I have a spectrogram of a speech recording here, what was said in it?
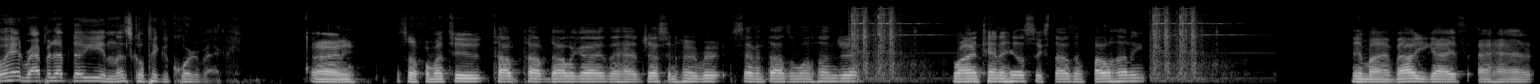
Go ahead, wrap it up, Dougie, and let's go pick a quarterback. Alrighty. So for my two top top dollar guys, I had Justin Herbert seven thousand one hundred, Ryan Tannehill six thousand four hundred. Then my value guys, I had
